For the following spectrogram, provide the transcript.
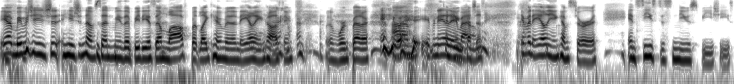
yeah. Maybe she should. He shouldn't have sent me the BDSM loft, but like him in an alien costume would have worked better. Anyway, Um, if an alien imagine comes, if an alien comes to Earth and sees this new species,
